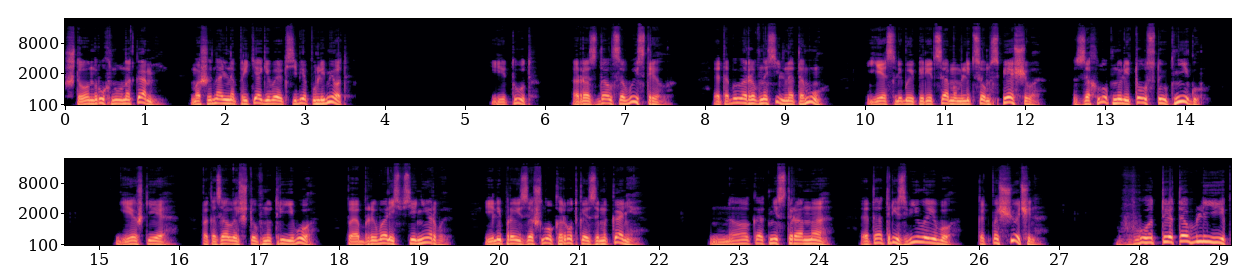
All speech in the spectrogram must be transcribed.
что он рухнул на камни, машинально притягивая к себе пулемет. И тут раздался выстрел. Это было равносильно тому, если бы перед самым лицом спящего захлопнули толстую книгу. Гешке показалось, что внутри его пообрывались все нервы или произошло короткое замыкание. Но, как ни странно, это отрезвило его, как пощечина. «Вот это влип!»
